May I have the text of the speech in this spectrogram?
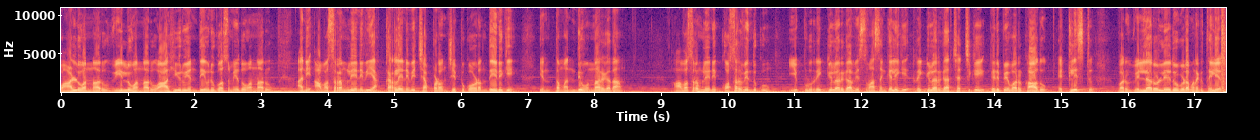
వాళ్ళు అన్నారు వీళ్ళు అన్నారు ఆ హీరోయిన్ దేవుని కోసం ఏదో అన్నారు అని అవసరం లేనివి అక్కర్లేనివి చెప్పడం చెప్పుకోవడం దేనికి? ఇంతమంది ఉన్నారు కదా. అవసరం లేని కొసరు ఎందుకు? ఇప్పుడు రెగ్యులర్గా విశ్వాసం కలిగి రెగ్యులర్గా చర్చికి గడిపేవారు కాదు. అట్లీస్ట్ వారు వెళ్ళారో లేదో కూడా మనకు తెలియదు.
